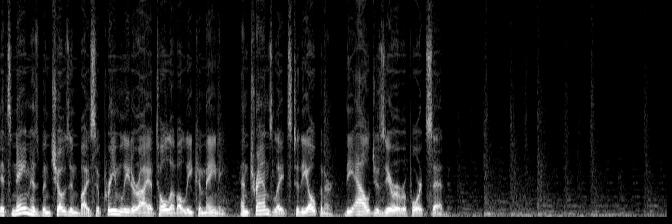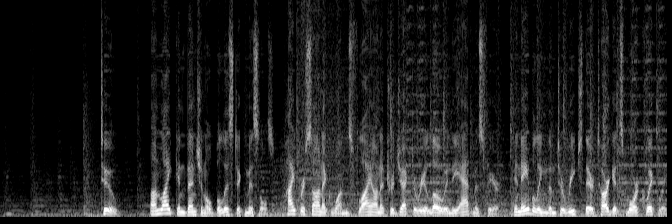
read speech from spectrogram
Its name has been chosen by Supreme Leader Ayatollah Ali Khamenei and translates to the opener, the Al Jazeera report said. 2. Unlike conventional ballistic missiles, hypersonic ones fly on a trajectory low in the atmosphere, enabling them to reach their targets more quickly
